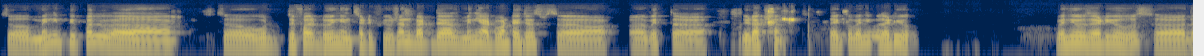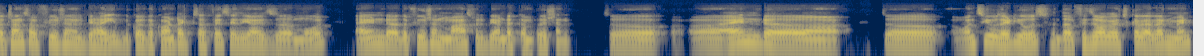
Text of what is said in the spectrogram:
So many people uh, so would prefer doing in-situ fusion, but there are many advantages uh, uh with uh, reduction. Like when you reduce, when you reduce, uh, the chance of fusion will be high because the contact surface area is more, and the fusion mass will be under compression. So and so once you reduce the physiological alignment,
